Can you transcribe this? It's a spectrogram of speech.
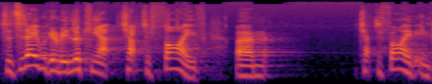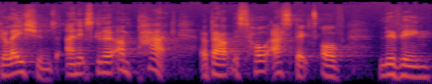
So today we're going to be looking at chapter 5, um, chapter 5 in Galatians, and it's going to unpack about this whole aspect of living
